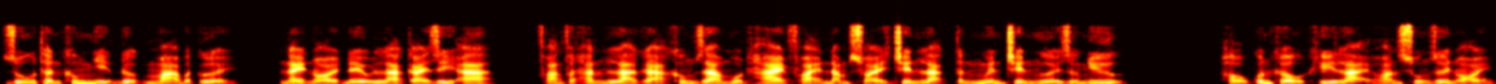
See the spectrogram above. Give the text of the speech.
Du thần không nhịn được mà bật cười, này nói đều là cái gì à, phảng phất hắn là gả không ra một hai phải nằm xoài trên lạc tấn nguyên trên người dường như. Hậu quân khẩu khí lại hoan xuống dưới nói,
